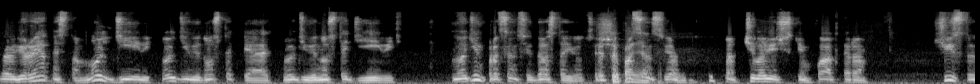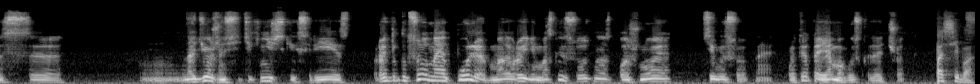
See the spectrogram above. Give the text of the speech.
вероятность там 0,9, 0,95, 0,99 но один процент всегда остается. Все Это процент связан с человеческим фактором, чисто с э, надежностью технических средств. Радиационное поле в районе Москвы создано сплошное всевысотное. Вот это я могу сказать четко. Спасибо.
